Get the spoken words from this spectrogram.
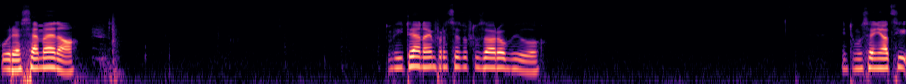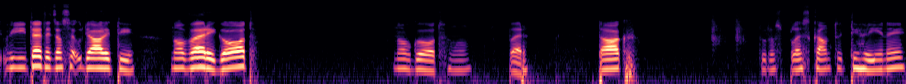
Kure semena. Víte, já nevím, proč se to tu zarobilo. My tu museli nějací, vidíte, teď zase udělali ty. No very good. No god, no, super. Tak. Tu rozpleskám tu, ty hlíny.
